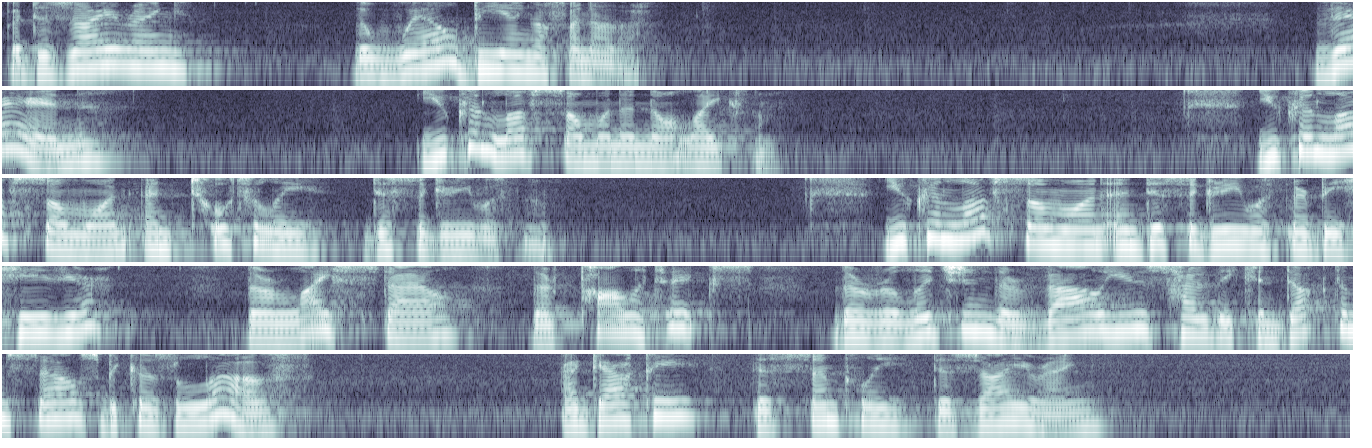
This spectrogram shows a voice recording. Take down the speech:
but desiring the well being of another, then you can love someone and not like them. You can love someone and totally disagree with them. You can love someone and disagree with their behavior, their lifestyle, their politics, their religion, their values, how they conduct themselves, because love, agape, is simply desiring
